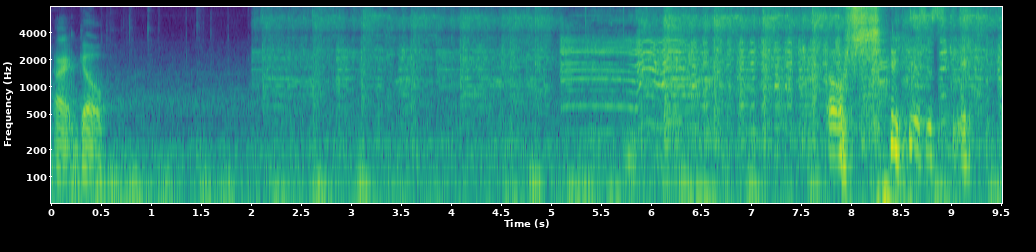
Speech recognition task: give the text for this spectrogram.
Alright, go. Oh shit, he was a spear.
